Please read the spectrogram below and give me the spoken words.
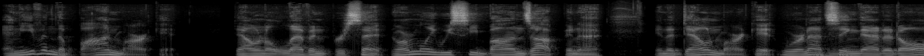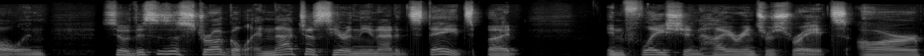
and even the bond market down 11%. Normally we see bonds up in a in a down market. We're not mm-hmm. seeing that at all. And so this is a struggle and not just here in the United States, but inflation, higher interest rates are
